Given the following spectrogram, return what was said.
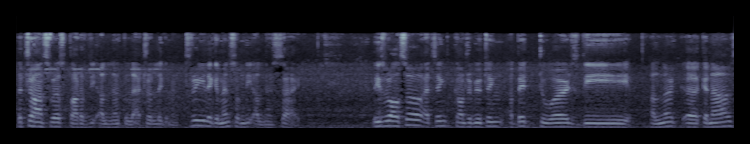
The transverse part of the ulnar collateral ligament. Three ligaments from the ulnar side. These were also, I think, contributing a bit towards the ulnar uh, canals,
